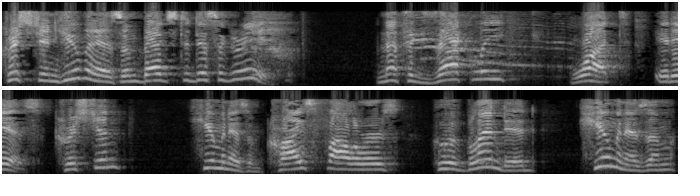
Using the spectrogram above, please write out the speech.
Christian humanism begs to disagree. And that's exactly what it is. Christian humanism. Christ followers who have blended humanism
